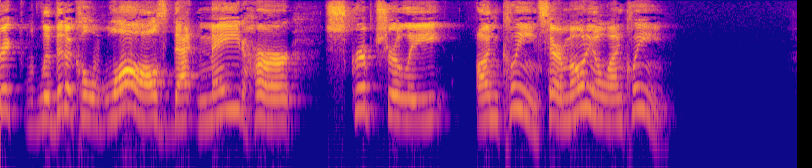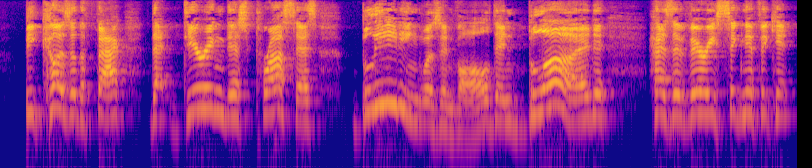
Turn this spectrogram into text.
strict Levitical laws that made her scripturally unclean, ceremonial unclean. Because of the fact that during this process, bleeding was involved, and blood has a very significant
